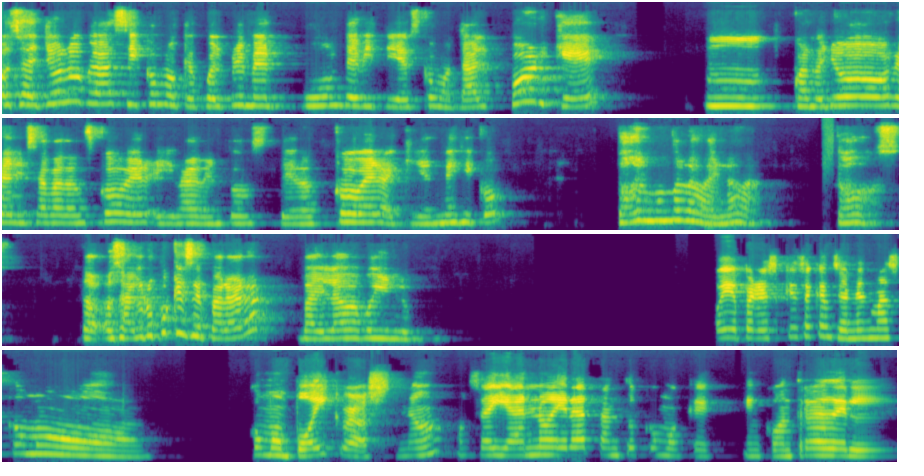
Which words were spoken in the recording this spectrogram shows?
o sea, yo lo veo así como que fue el primer boom de BTS como tal, porque mm, cuando yo realizaba dance cover e iba a eventos de dance cover aquí en México, todo el mundo la bailaba, todos. O sea, grupo que se parara, bailaba Boy in Loop. Oye, pero es que esa canción es más como, como boy crush, ¿no? O sea, ya no era tanto como que en contra del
